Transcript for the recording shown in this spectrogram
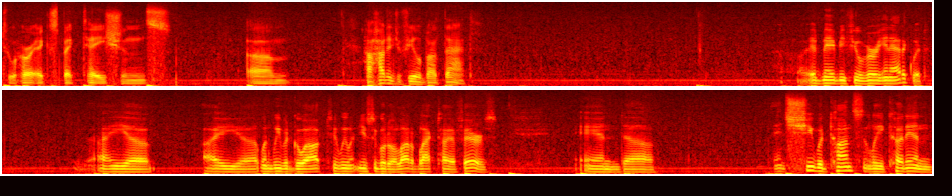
to her expectations. Um, how, how did you feel about that? It made me feel very inadequate. I, uh, I, uh, when we would go out to, we went, used to go to a lot of black tie affairs, and uh, and she would constantly cut in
